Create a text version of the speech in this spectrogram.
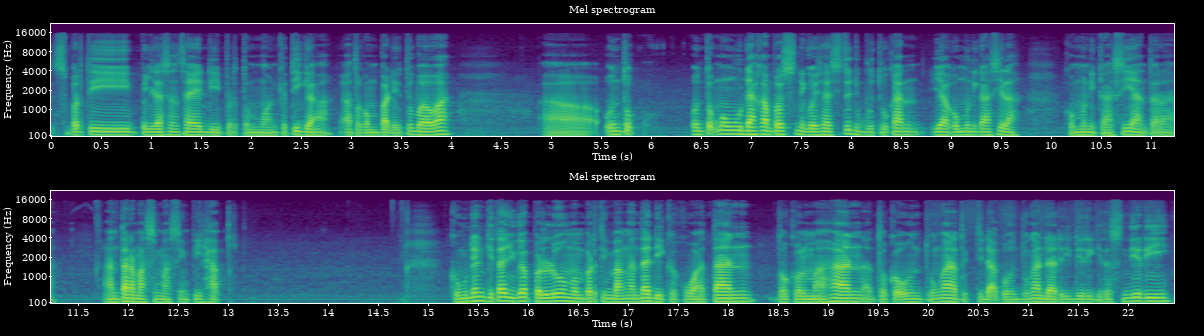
seperti penjelasan saya di pertemuan ketiga atau keempat itu bahwa uh, untuk untuk memudahkan proses negosiasi itu dibutuhkan ya komunikasi lah komunikasi antara antara masing-masing pihak Kemudian kita juga perlu mempertimbangkan tadi kekuatan atau kelemahan atau keuntungan atau tidak keuntungan dari diri kita sendiri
